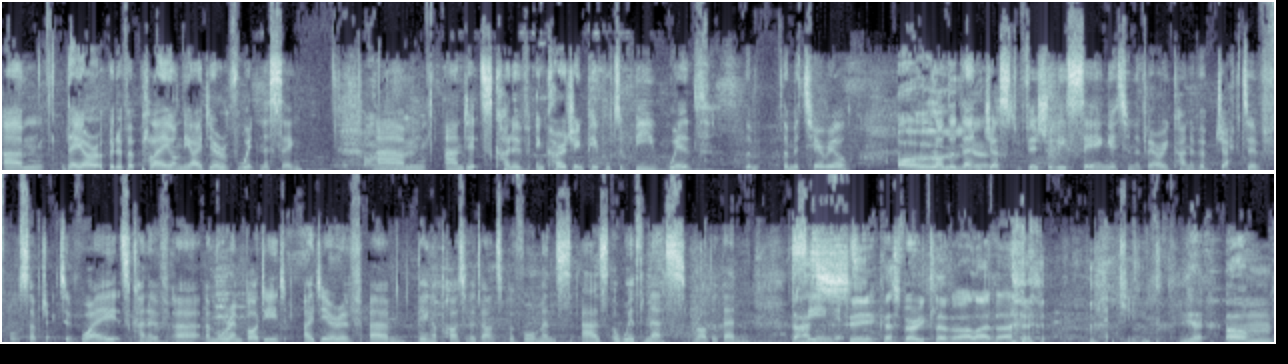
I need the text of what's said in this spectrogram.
Um, they are a bit of a play on the idea of witnessing, um, and it's kind of encouraging people to be with the, the material Oh, rather than yeah. just visually seeing it in a very kind of objective or subjective way. It's kind of uh, a more embodied idea of um, being a part of a dance performance as a witness rather than That's seeing it. sick. That's very clever. I like that. Thank you. yeah. Um,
